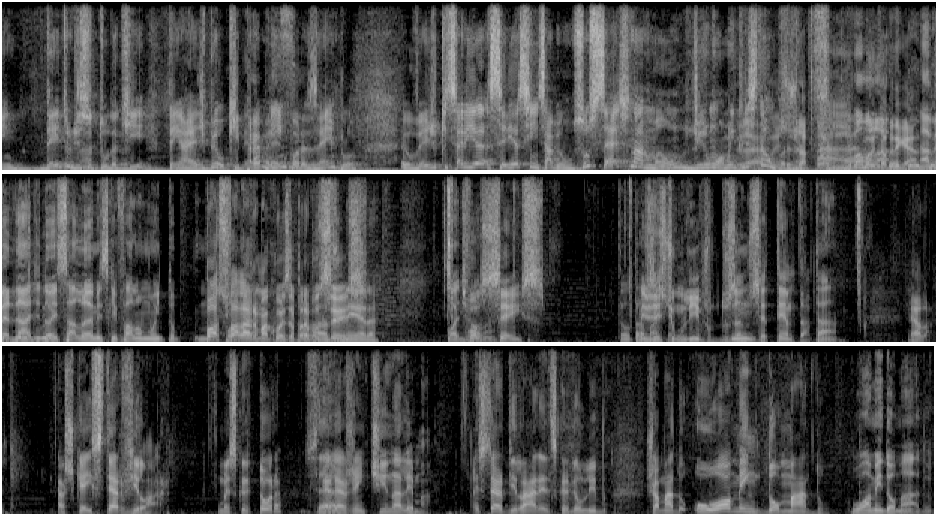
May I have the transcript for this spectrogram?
Tem, dentro disso tudo aqui, tem a Red Pill, que pra mim, por exemplo, eu vejo que seria, seria assim, sabe, um sucesso na mão de um homem cristão, por É, já exemplo. foi. Vamos Muito lá. obrigado. Na verdade, dois salames que falam muito. Posso falar uma coisa pra vocês? Asneira. Pode falar. Vocês. Então. Existe um livro dos anos 70. Tá. Ela, acho que é Esther Vilar, uma escritora, Certo. ela é argentina-alemã. Esther Vilar, ela escreveu um livro chamado O Homem Domado. O Homem Domado.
